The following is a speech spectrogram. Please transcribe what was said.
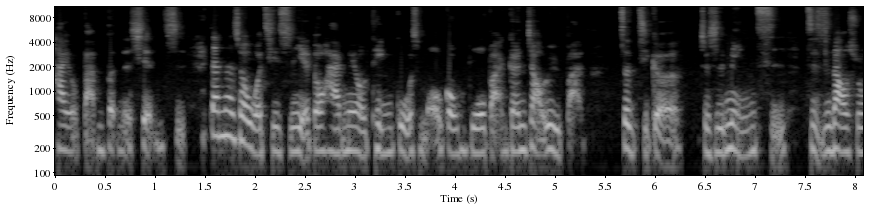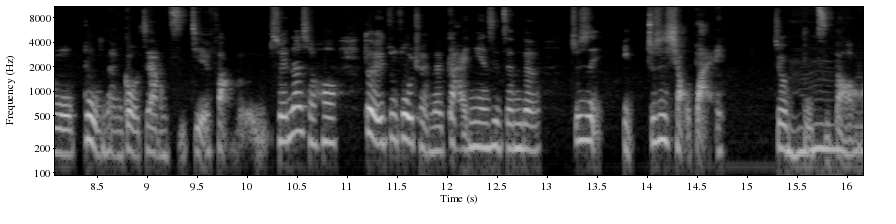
它有版本的限制。但那时候我其实也都还没有听过什么公播版跟教育版这几个就是名词，只知道说不能够这样子接放而已。所以那时候对于著作权的概念是真的就是一就是小白。就不知道，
